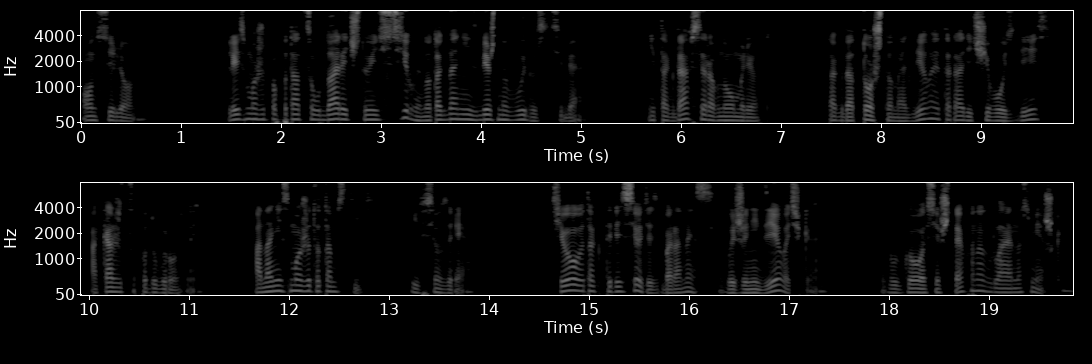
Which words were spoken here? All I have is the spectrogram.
Он силен. Лис может попытаться ударить, что есть силы, но тогда неизбежно выдаст себя. И тогда все равно умрет. Тогда то, что она делает, ради чего здесь, окажется под угрозой. Она не сможет отомстить. И все зря. «Чего вы так трясетесь, баронесса? Вы же не девочка?» В голосе Штефана злая насмешка.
